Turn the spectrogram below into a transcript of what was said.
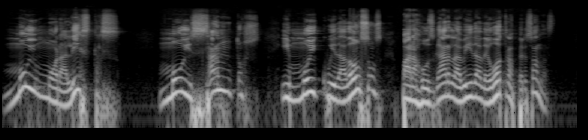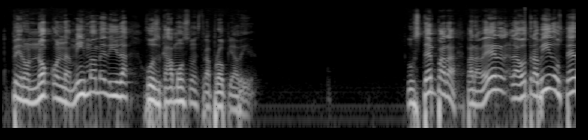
muy moralistas, muy santos y muy cuidadosos para juzgar la vida de otras personas, pero no con la misma medida juzgamos nuestra propia vida. Usted para, para ver la otra vida, usted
